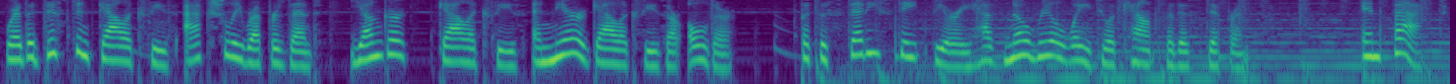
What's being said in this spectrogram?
where the distant galaxies actually represent younger galaxies and nearer galaxies are older, but the steady-state theory has no real way to account for this difference. In fact,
